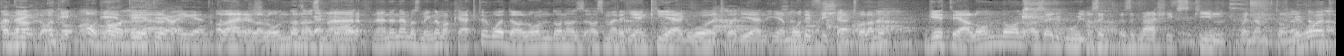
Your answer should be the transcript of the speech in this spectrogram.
Tehát a, a, Londonban a, a, a GTA, igen. a várjál, a London Az a már, nem, nem, nem, az még nem a kettő volt, de a London az, az már egy ilyen kieg volt, vagy ilyen, ilyen modifikált valami. nem. GTA London az egy új, az egy, az egy másik skin, vagy nem tudom mi volt,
